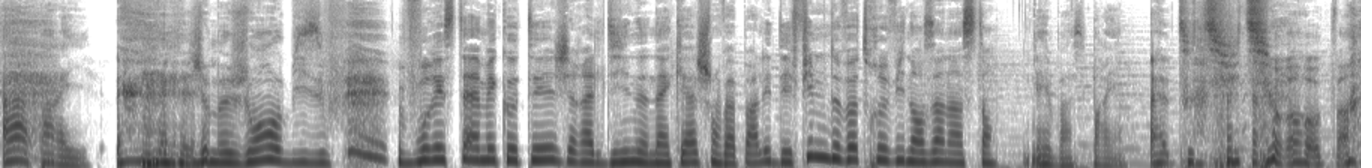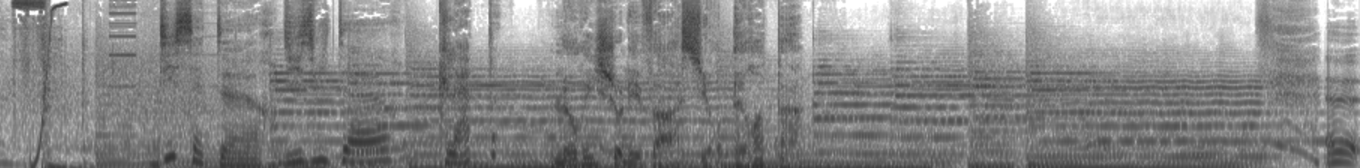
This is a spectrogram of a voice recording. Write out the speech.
Ah pareil. je me joins aux bisous. Vous restez à mes côtés, Géraldine Nakache. On va parler des films de votre vie dans un instant. Eh ben c'est pas rien. À tout de suite sur Europe 1. 17h, 18h, clap, Laurie Choleva sur Europe 1. Euh,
